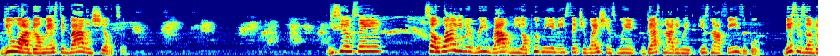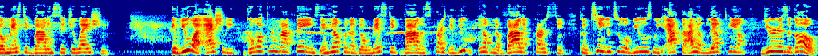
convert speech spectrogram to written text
You are domestic violence shelter. You see what I'm saying? So why even reroute me or put me in these situations when that's not even it's not feasible? This is a domestic violence situation. If you are actually going through my things and helping a domestic violence person, if you helping a violent person continue to abuse me after I have left him years ago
